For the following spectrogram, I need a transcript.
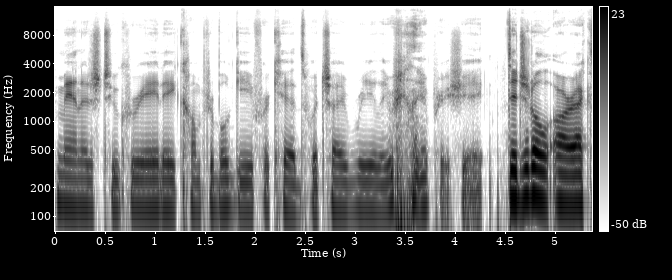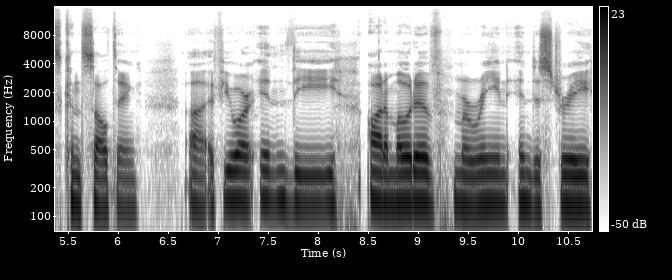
managed to create a comfortable gi for kids, which I really, really appreciate. Digital RX Consulting. Uh, if you are in the automotive, marine industry,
